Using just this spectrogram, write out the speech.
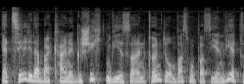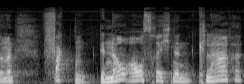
Erzähl dir dabei keine Geschichten, wie es sein könnte und was wohl passieren wird, sondern Fakten. Genau ausrechnen, klare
